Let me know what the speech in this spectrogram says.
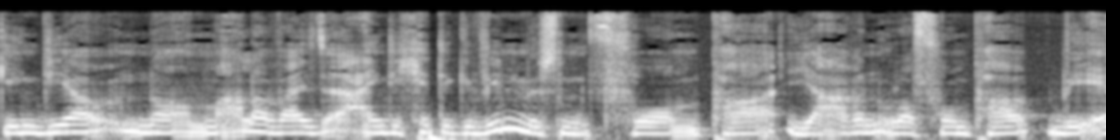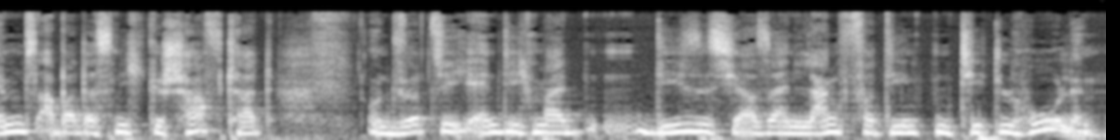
gegen die er normalerweise eigentlich hätte gewinnen müssen vor ein paar Jahren oder vor ein paar WMs, aber das nicht geschafft hat und wird sich endlich mal dieses Jahr seinen lang verdienten Titel holen.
